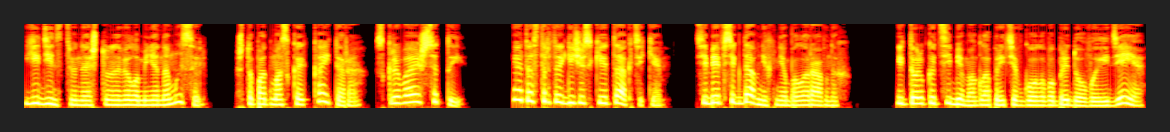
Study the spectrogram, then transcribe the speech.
Единственное, что навело меня на мысль, что под маской Кайтера скрываешься ты. Это стратегические тактики, тебе всегда в них не было равных. И только тебе могла прийти в голову бредовая идея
